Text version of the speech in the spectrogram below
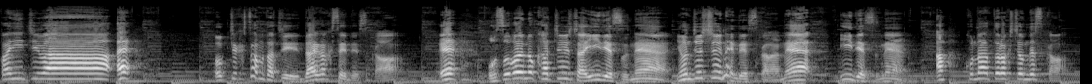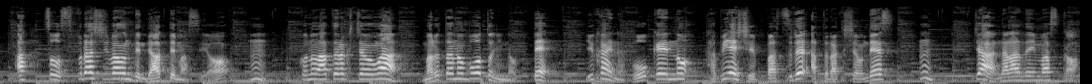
こんにちはえ、お客様たち大学生ですか？え、お揃いのカチューシャいいですね。40周年ですからね。いいですね。あ、このアトラクションですか？あ、そう、スプラッシュマウンテンで合ってますよ。うん。このアトラクションは、丸太のボートに乗って、愉快な冒険の旅へ出発するアトラクションです。うん。じゃあ、並んでみますか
